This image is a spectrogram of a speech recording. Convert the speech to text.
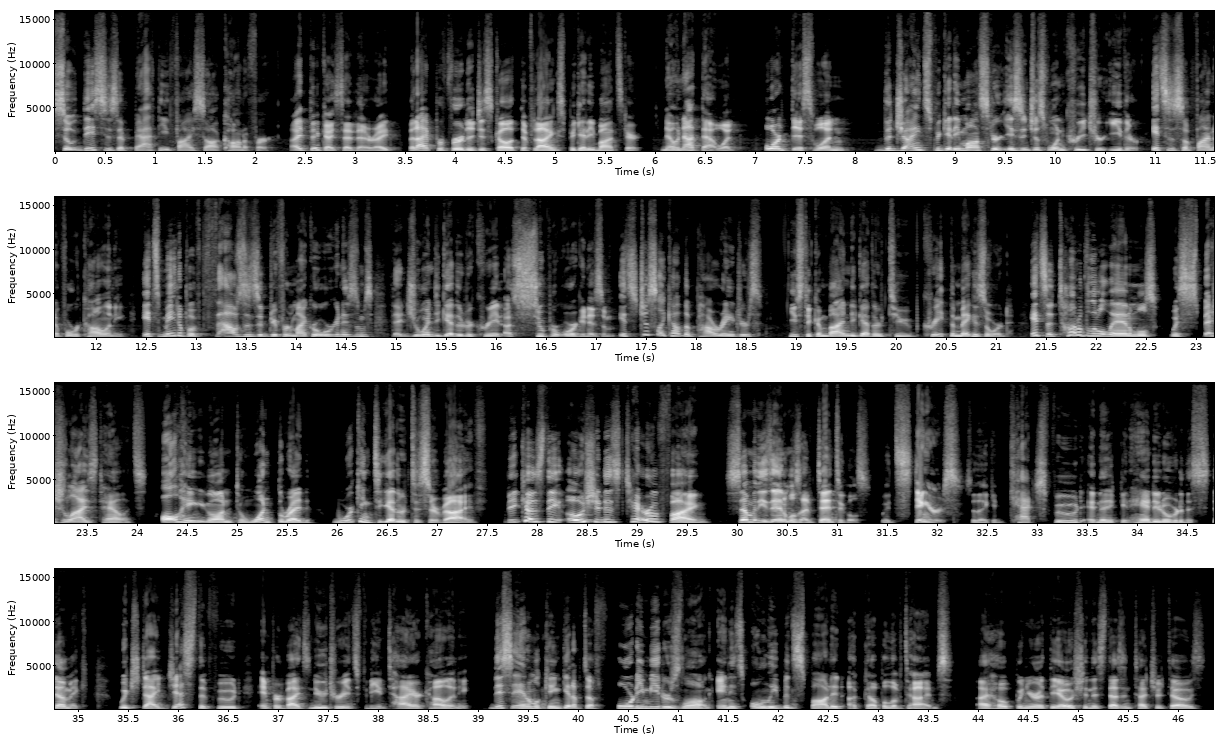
So this is a Bathyphysa conifera. I think I said that right, but I prefer to just call it the flying spaghetti monster. No, not that one. Or this one. The giant spaghetti monster isn't just one creature either. It's a siphonophore colony. It's made up of thousands of different microorganisms that join together to create a superorganism. It's just like how the Power Rangers used to combine together to create the Megazord. It's a ton of little animals with specialized talents, all hanging on to one thread, working together to survive. Because the ocean is terrifying. Some of these animals have tentacles with stingers, so they can catch food and then it can hand it over to the stomach, which digests the food and provides nutrients for the entire colony. This animal can get up to 40 meters long and it's only been spotted a couple of times. I hope when you're at the ocean this doesn't touch your toes.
